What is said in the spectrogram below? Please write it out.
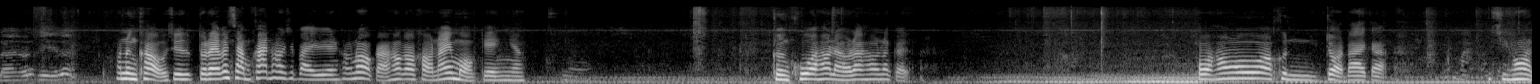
เลยมันทีเลย เอาหนึ่งเข่าคือตัวใดมันสำคัญเฮาสิไปเวียนข้างนอกอะเฮาก็เอาเข่าในหมอแกงหยังเครื่องครัวเฮาแล้วละเฮานั่นก็เพราะว่าเฮาเอาขึ้นจอดได้กะชิฮอด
